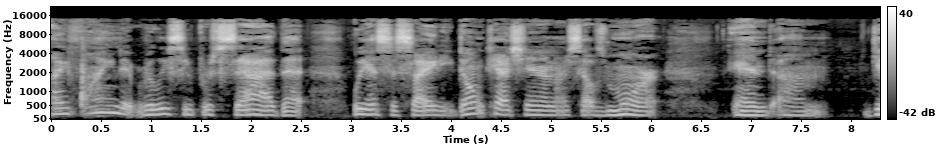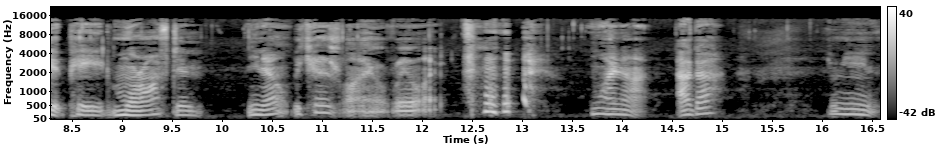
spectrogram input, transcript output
I find it really super sad that we as society don't cash in on ourselves more and um, get paid more often, you know, because like. Why not? Aga? I mean,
